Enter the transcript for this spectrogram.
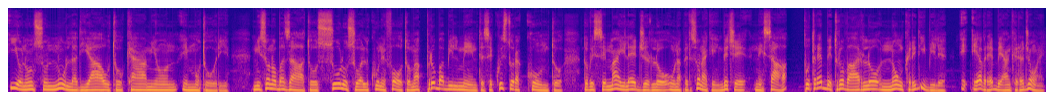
Io non so nulla di auto, camion e motori. Mi sono basato solo su alcune foto, ma probabilmente se questo racconto dovesse mai leggerlo una persona che invece ne sa, potrebbe trovarlo non credibile e, e avrebbe anche ragione.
